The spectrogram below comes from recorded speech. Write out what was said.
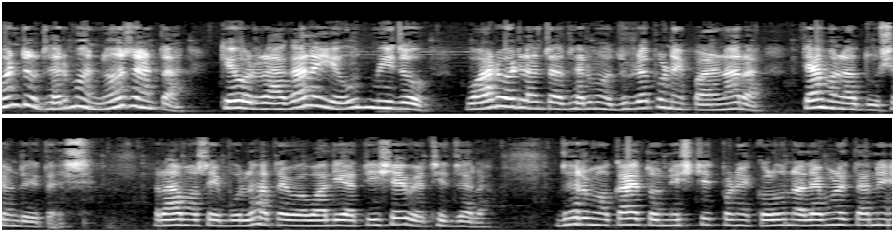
पण तो धर्म न जाणता केवळ रागाला येऊन मी जो वाडवडिलांचा धर्म दृढपणे पाळणारा त्या मला दूषण देत आहेस. राम असे बोलला तेव्हा वाली अतिशय व्यथित झाला. धर्म काय तो निश्चितपणे कळून आल्यामुळे त्याने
